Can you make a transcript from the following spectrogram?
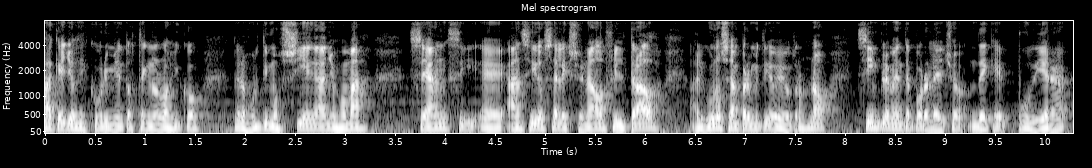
aquellos descubrimientos tecnológicos de los últimos 100 años o más se han, eh, han sido seleccionados, filtrados, algunos se han permitido y otros no, simplemente por el hecho de que pudiera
